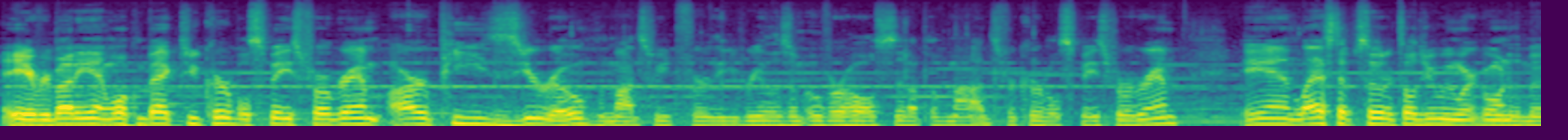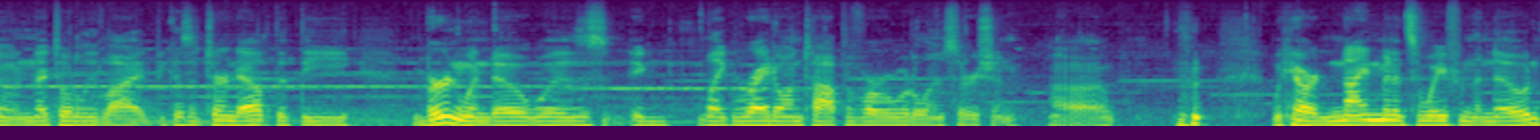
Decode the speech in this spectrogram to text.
Hey everybody, and welcome back to Kerbal Space Program RP0, the mod suite for the realism overhaul setup of mods for Kerbal Space Program. And last episode I told you we weren't going to the moon, and I totally lied, because it turned out that the burn window was like right on top of our orbital insertion. Uh, we are nine minutes away from the node,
